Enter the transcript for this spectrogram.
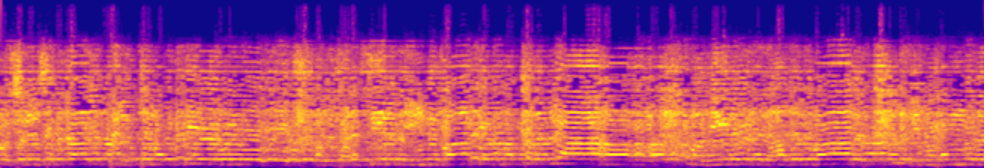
മുസ്ലിം സമുദായത്തിൽ മറുപടിയേ ഉള്ളൂ. അത് പലസ്തീനിലെ ഇന്ത്യപാറയുടെ മക്കളല്ല. മദീനയുടെ രാജകുമാർ മുഹമ്മദ്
